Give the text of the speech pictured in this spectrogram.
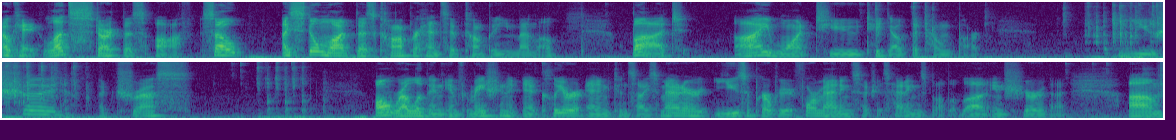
Okay, let's start this off. So, I still want this comprehensive company memo, but I want to take out the tone part. You should address all relevant information in a clear and concise manner. Use appropriate formatting such as headings, blah, blah, blah. Ensure that. Um,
